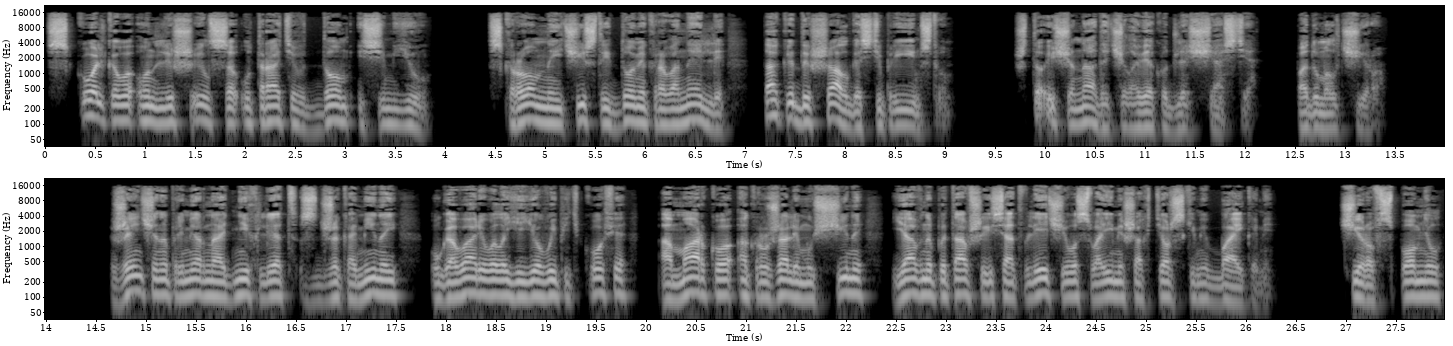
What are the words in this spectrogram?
Сколького он лишился, утратив дом и семью. Скромный и чистый домик Раванелли так и дышал гостеприимством. «Что еще надо человеку для счастья?» — подумал Чиро. Женщина примерно одних лет с Джакаминой уговаривала ее выпить кофе, а Марко окружали мужчины, явно пытавшиеся отвлечь его своими шахтерскими байками. Чиро вспомнил,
